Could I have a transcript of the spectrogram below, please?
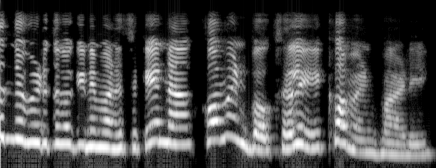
ಒಂದು ವಿಡಿಯೋದ ಬಗ್ಗೆ ನಿಮ್ಮ ಅನಿಸಿಕೆಯನ್ನ ಕಾಮೆಂಟ್ ಬಾಕ್ಸ್ ಅಲ್ಲಿ ಕಾಮೆಂಟ್ ಮಾಡಿ.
